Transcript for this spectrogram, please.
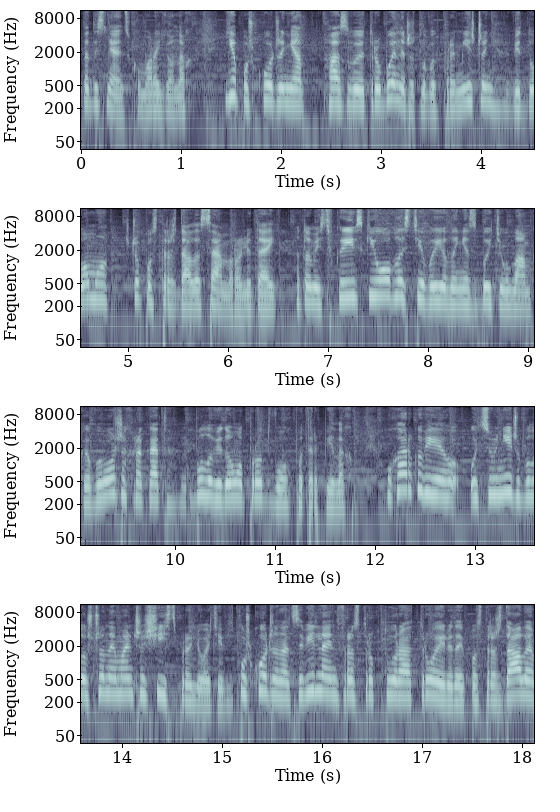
та Деснянському районах. Є пошкодження газової труби нежитлових приміщень. Відомо, що постраждали семеро людей. Натомість в Київській області виявлені збиті уламки ворожих ракет. Було відомо про двох потерпілих. У Харкові у цю ніч було щонайменше шість прильотів. Пошкоджена цивільна інфраструктура, троє людей постраждали.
